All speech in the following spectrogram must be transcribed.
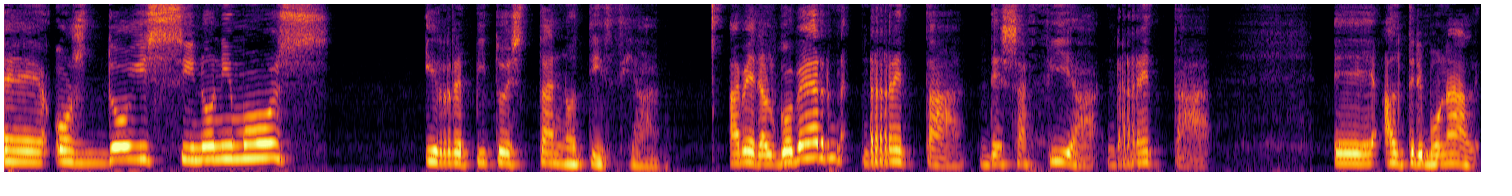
Eh, os doy sinónimos y repito esta noticia. A ver, el gobierno reta, desafía, reta eh, al tribunal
